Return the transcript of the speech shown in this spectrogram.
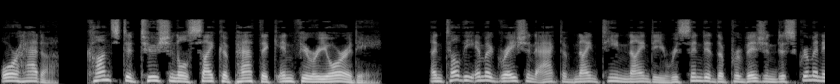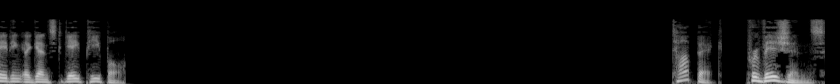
or had a constitutional psychopathic inferiority until the Immigration Act of 1990 rescinded the provision discriminating against gay people. Provisions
